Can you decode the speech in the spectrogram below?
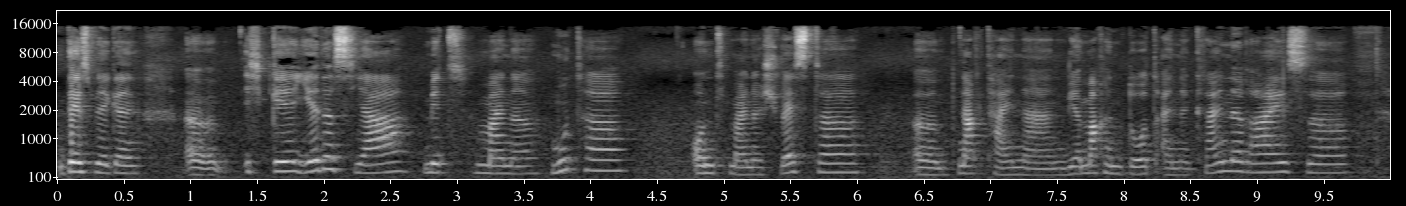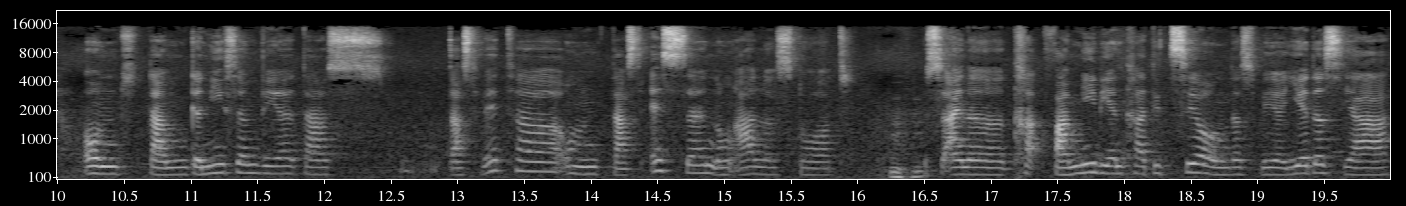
Deswegen, äh, ich gehe jedes Jahr mit meiner Mutter und meiner Schwester äh, nach Tainan. Wir machen dort eine kleine Reise und dann genießen wir das, das Wetter und das Essen und alles dort. Mhm. Es ist eine Tra Familientradition, dass wir jedes Jahr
